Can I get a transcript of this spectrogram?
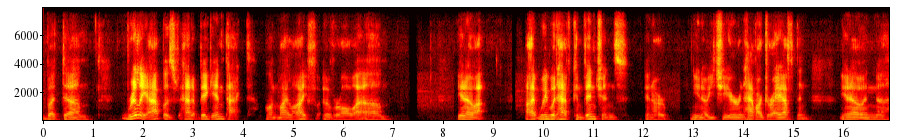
but um, really APBA's had a big impact on my life overall. Um, you know, I, I we would have conventions in our, you know, each year and have our draft and, you know, and uh,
